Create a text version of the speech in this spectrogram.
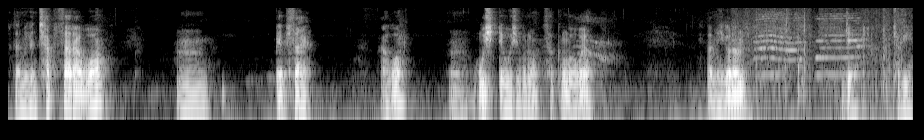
그 다음에 이건 찹쌀하고 음, 맵쌀하고 음, 50대 50으로 섞은 거고요. 그 다음에 이거는 이제 저기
